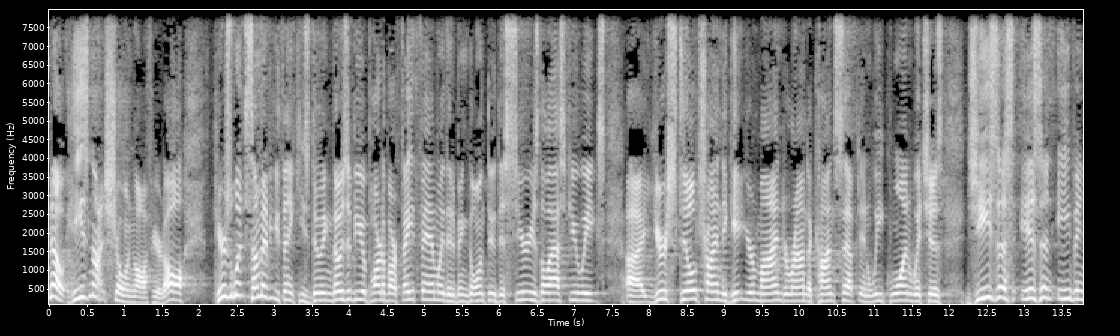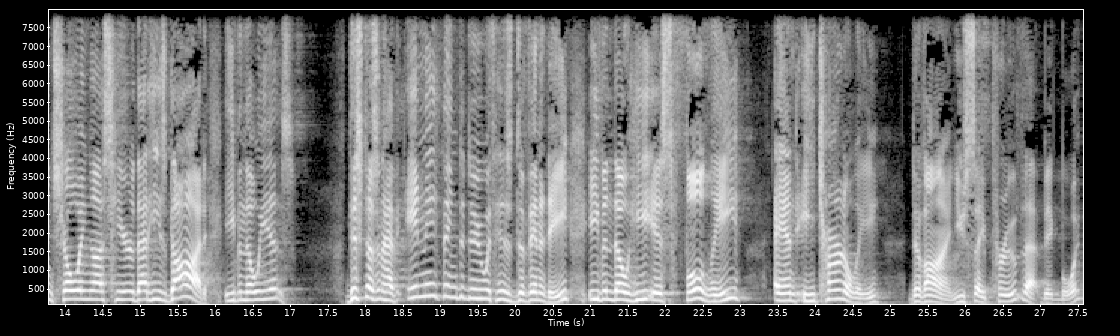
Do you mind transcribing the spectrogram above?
No, he's not showing off here at all. Here's what some of you think he's doing. Those of you a part of our faith family that have been going through this series the last few weeks, uh, you're still trying to get your mind around a concept in week one, which is Jesus isn't even showing us here that he's God, even though he is. This doesn't have anything to do with his divinity, even though he is fully and eternally divine. You say, prove that, big boy.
